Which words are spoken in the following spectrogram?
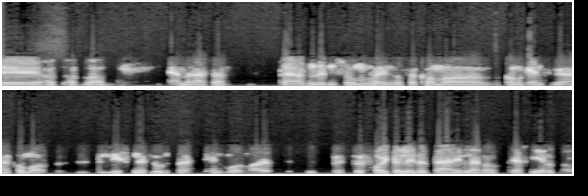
Øh, og, og, og, jamen altså, der er sådan lidt en summe herinde, og så kommer, kommer Gantemir, han kommer næsten et lundende hen mod mig. Jeg befrygter lidt, at der er et eller andet, jeg skal hjælpe med.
